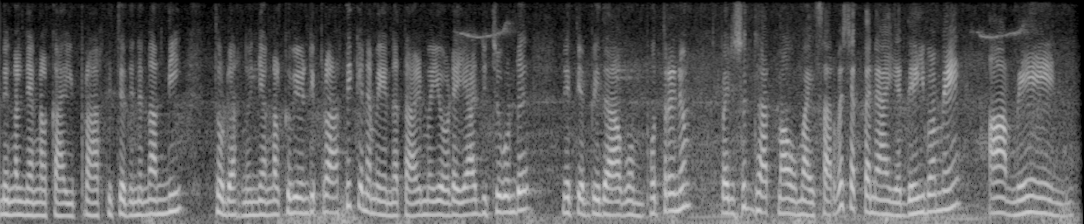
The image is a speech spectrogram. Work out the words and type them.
നിങ്ങൾ ഞങ്ങൾക്കായി പ്രാർത്ഥിച്ചതിന് നന്ദി. തുടർന്ന് ഞങ്ങൾക്ക് വേണ്ടി പ്രാർത്ഥിക്കണമേ എന്ന താഴ്മയോടെ യാചിച്ചുകൊണ്ട് നിത്യം പിതാവും പുത്രനും പരിശുദ്ധാത്മാവുമായി സർവശക്തനായ ദൈവമേ ആമേൻ.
